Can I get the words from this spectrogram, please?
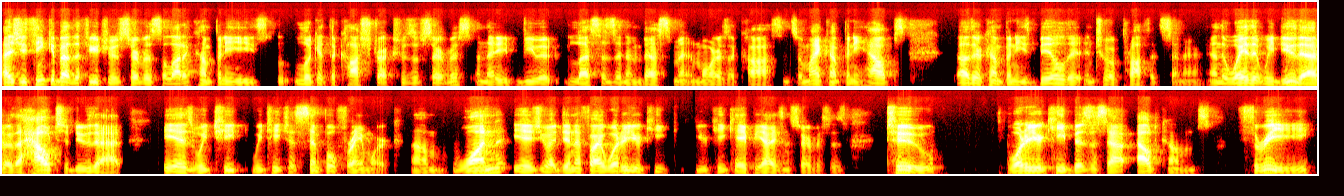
as you think about the future of service, a lot of companies look at the cost structures of service and they view it less as an investment and more as a cost. And so my company helps other companies build it into a profit center. And the way that we do that, or the how to do that, is we teach we teach a simple framework. Um, one is you identify what are your key your key KPIs and services. Two, what are your key business out- outcomes? Three,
